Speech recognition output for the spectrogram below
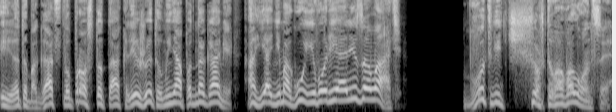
И это богатство просто так лежит у меня под ногами, а я не могу его реализовать. Вот ведь чертовы авалонцы!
